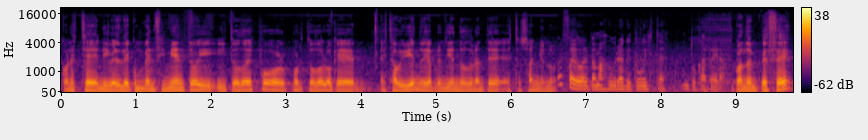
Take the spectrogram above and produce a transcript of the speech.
con, este nivel de convencimiento y, todo es por, por, todo lo que he estado viviendo y aprendiendo durante estos años. ¿no? ¿Cuál fue el golpe más duro que tuviste en tu carrera? Cuando empecé,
